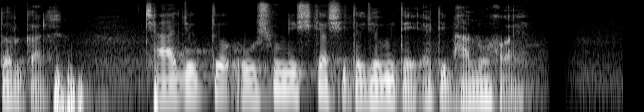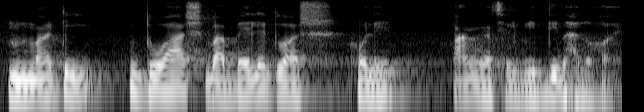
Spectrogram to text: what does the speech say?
দরকার। ছায়াযুক্ত ও সুনিষ্কাশিত জমিতে এটি ভালো হয়। মাটি দোআঁশ বা বেলে দোআঁশ হলে পান গাছের বৃদ্ধি ভালো হয়।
